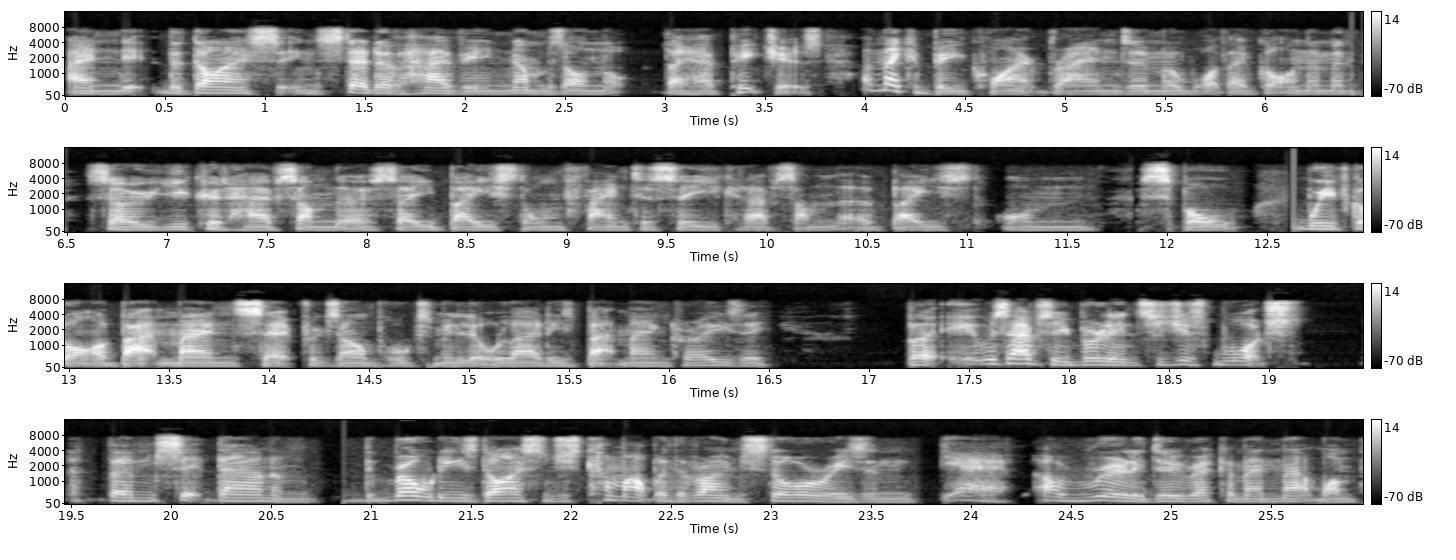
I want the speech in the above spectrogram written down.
And the dice, instead of having numbers on, they have pictures, and they could be quite random of what they've got on them. And so you could have some that are say based on fantasy. You could have some that are based on sport. We've got a Batman set, for example, because my little lad is Batman crazy. But it was absolutely brilliant to just watch them sit down and roll these dice and just come up with their own stories. And yeah, I really do recommend that one.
